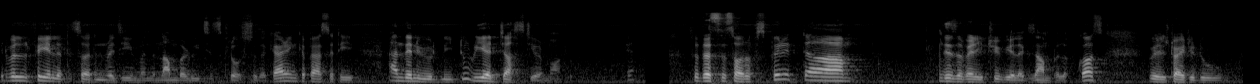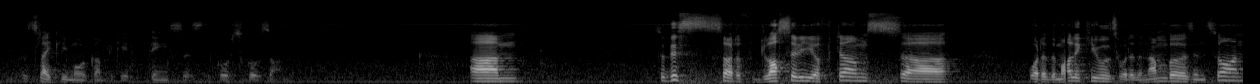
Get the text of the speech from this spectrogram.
It will fail at a certain regime when the number reaches close to the carrying capacity and then you would need to readjust your model. Okay. So, that is the sort of spirit. Um, this is a very trivial example of course. We will try to do slightly more complicated things as the course goes on. Um, so, this sort of glossary of terms, uh, what are the molecules, what are the numbers and so on,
